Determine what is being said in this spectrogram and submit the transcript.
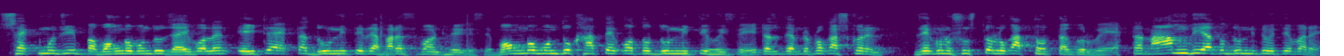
শেখ মুজিব বা বঙ্গবন্ধু যাই বলেন, এইটা একটা দুর্নীতির রেফারেন্স পয়েন্ট হয়ে গেছে। বঙ্গবন্ধু খাতে কত দুর্নীতি হয়েছে এটা যদি আপনি প্রকাশ করেন, যে কোনো সুস্থ লোক আত্মহত্যা করবে। একটা নাম দিয়ে এত দুর্নীতি হইতে পারে।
